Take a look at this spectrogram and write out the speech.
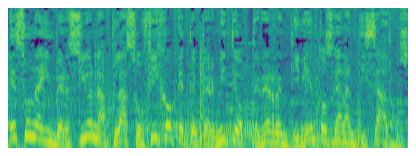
es una inversión a plazo fijo que te permite obtener rendimientos garantizados,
